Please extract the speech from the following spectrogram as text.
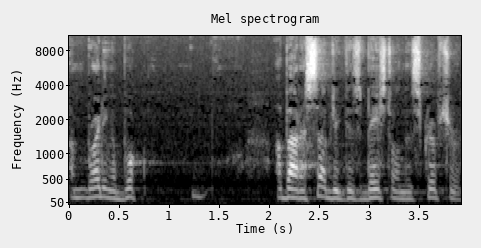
I'm writing a book about a subject that's based on the scripture.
